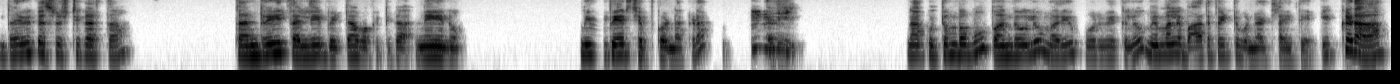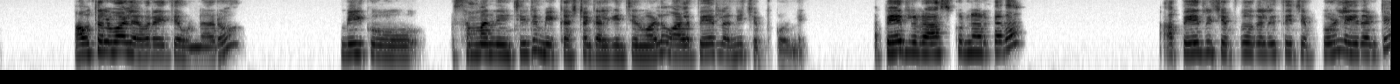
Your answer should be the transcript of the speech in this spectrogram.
దైవిక సృష్టికర్త తండ్రి తల్లి బిడ్డ ఒకటిగా నేను. మీ పేరు చెప్పుకోండి అక్కడ. నా కుటుంబము బంధువులు మరియు పూర్వీకులు మిమ్మల్ని బాధ పెట్టి ఉన్నట్లయితే ఇక్కడ అవతల వాళ్ళు ఎవరైతే ఉన్నారో మీకు సంబంధించి మీకు కష్టం కలిగించిన వాళ్ళు వాళ్ళ పేర్లు అన్నీ చెప్పుకోండి. ఆ పేర్లు రాసుకున్నారు కదా? ఆ పేర్లు చెప్పుకోగలిగితే చెప్పుకోండి లేదంటే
